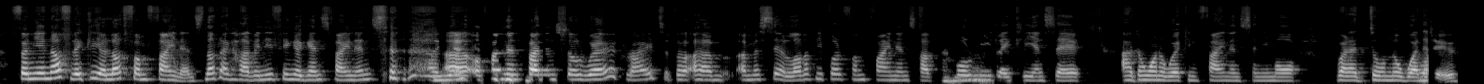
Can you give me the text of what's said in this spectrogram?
funny enough lately a lot from finance. Not like I have anything against finance uh, uh, or financial work right? But um, i must say a lot of people from finance have mm-hmm. called me lately and say i don't want to work in finance anymore but i don't know what to do.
